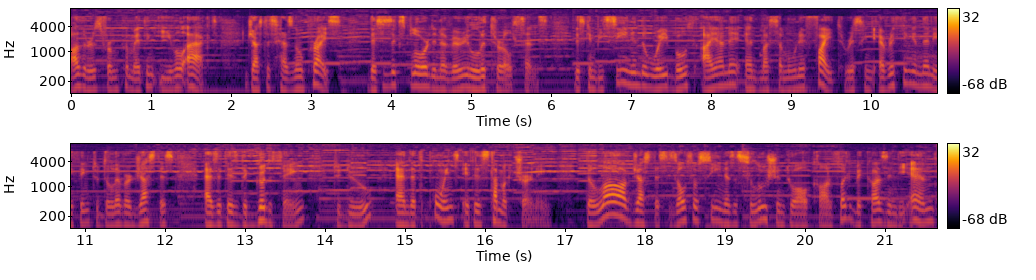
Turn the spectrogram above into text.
others from committing evil acts. Justice has no price. This is explored in a very literal sense. This can be seen in the way both Ayane and Masamune fight, risking everything and anything to deliver justice as it is the good thing to do and at points it is stomach churning. The law of justice is also seen as a solution to all conflict because in the end,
